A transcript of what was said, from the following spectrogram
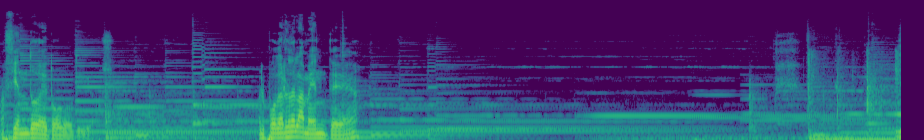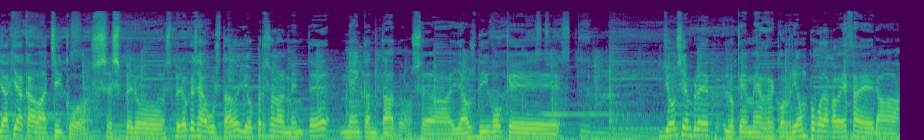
Haciendo de todo, tíos. El poder de la mente, ¿eh? Y aquí acaba, chicos. Espero, espero que os haya gustado. Yo personalmente me ha encantado. O sea, ya os digo que yo siempre lo que me recorría un poco la cabeza era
